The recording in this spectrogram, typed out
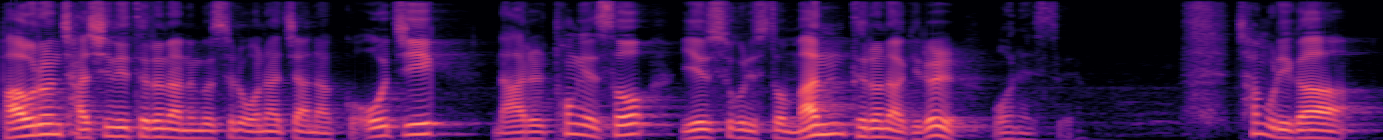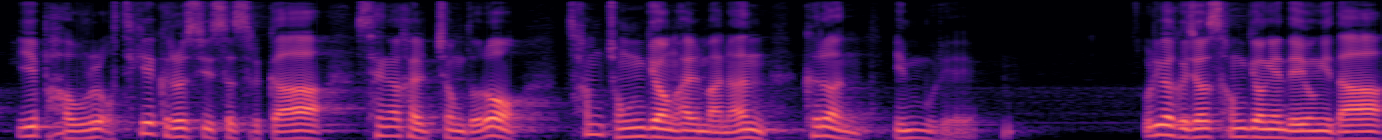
바울은 자신이 드러나는 것을 원하지 않았고 오직 나를 통해서 예수 그리스도만 드러나기를 원했어요. 참 우리가 이 바울을 어떻게 그럴 수 있었을까 생각할 정도로 참 존경할 만한 그런 인물이에요. 우리가 그저 성경의 내용이다,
